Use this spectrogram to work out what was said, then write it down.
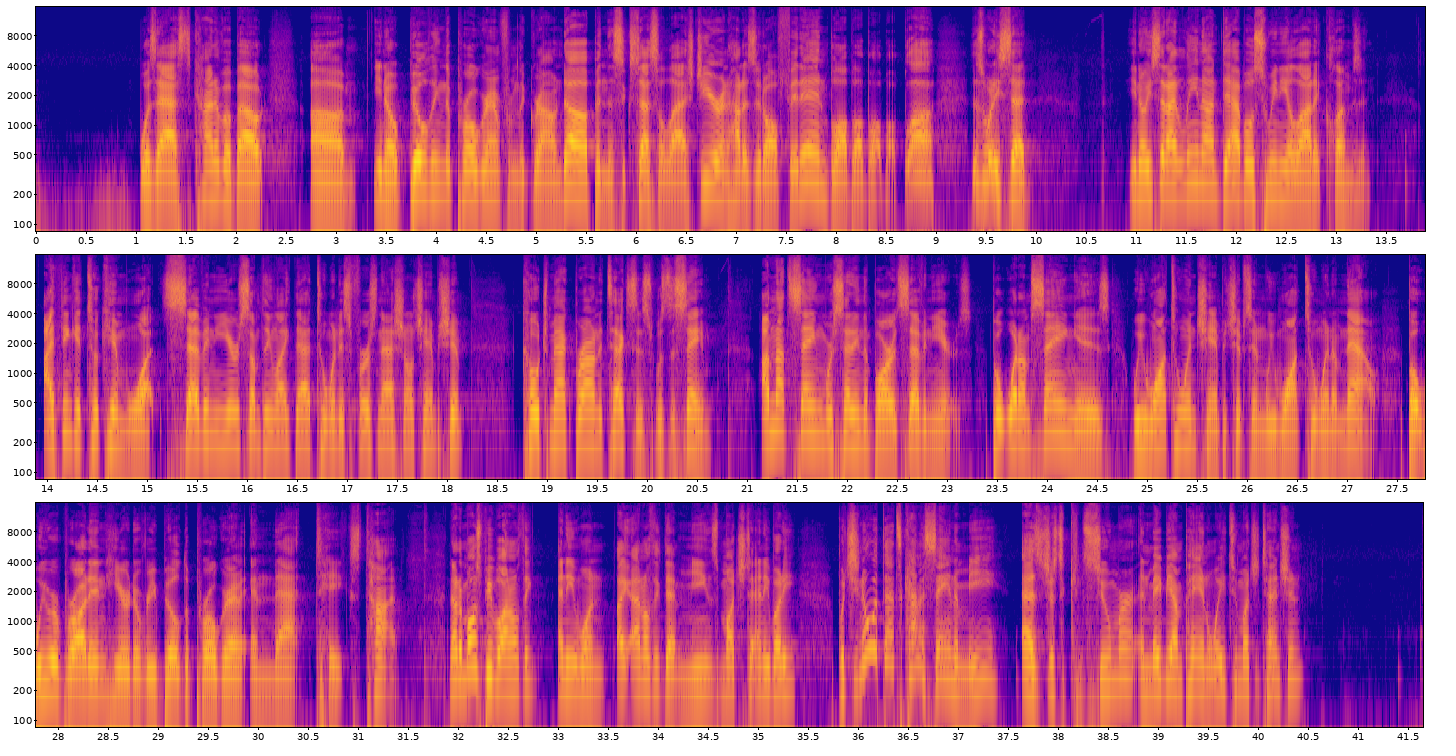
was asked kind of about, um, you know, building the program from the ground up and the success of last year and how does it all fit in, blah, blah, blah, blah, blah. This is what he said. You know, he said, I lean on Dabo Swinney a lot at Clemson. I think it took him, what, seven years, something like that, to win his first national championship? Coach Mack Brown at Texas was the same. I'm not saying we're setting the bar at seven years. But what I'm saying is we want to win championships and we want to win them now. But we were brought in here to rebuild the program, and that takes time. Now, to most people, I don't think anyone, I, I don't think that means much to anybody. But you know what that's kind of saying to me as just a consumer, and maybe I'm paying way too much attention?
